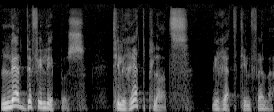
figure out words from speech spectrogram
ledde Filippus till rätt plats vid rätt tillfälle.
